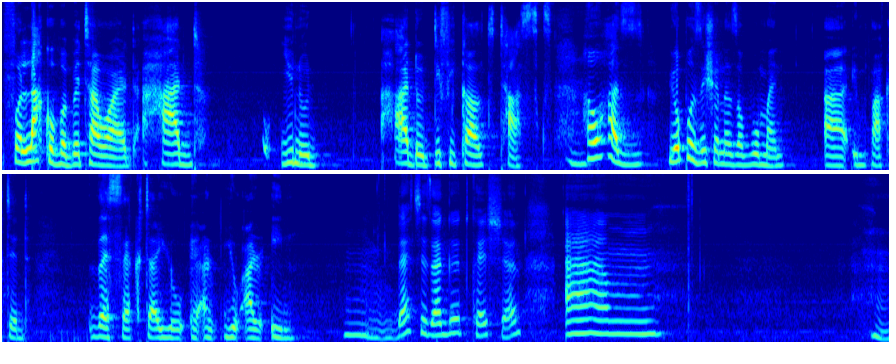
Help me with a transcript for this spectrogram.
for lack of a better word, hard, you know, hard or difficult tasks. How has your position as a woman uh, impacted the sector you are, you are in? Hmm, that is a good question. Um, hmm.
